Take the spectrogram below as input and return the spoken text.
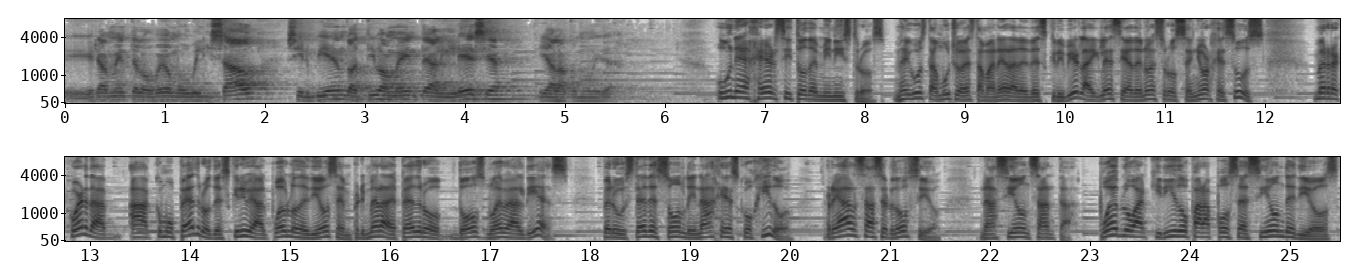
y realmente los veo movilizados, sirviendo activamente a la iglesia y a la comunidad. Un ejército de ministros. Me gusta mucho esta manera de describir la iglesia de nuestro Señor Jesús. Me recuerda a como Pedro describe al pueblo de Dios en 1 de Pedro 2, 9 al 10. Pero ustedes son linaje escogido, real sacerdocio, nación santa, pueblo adquirido para posesión de Dios,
